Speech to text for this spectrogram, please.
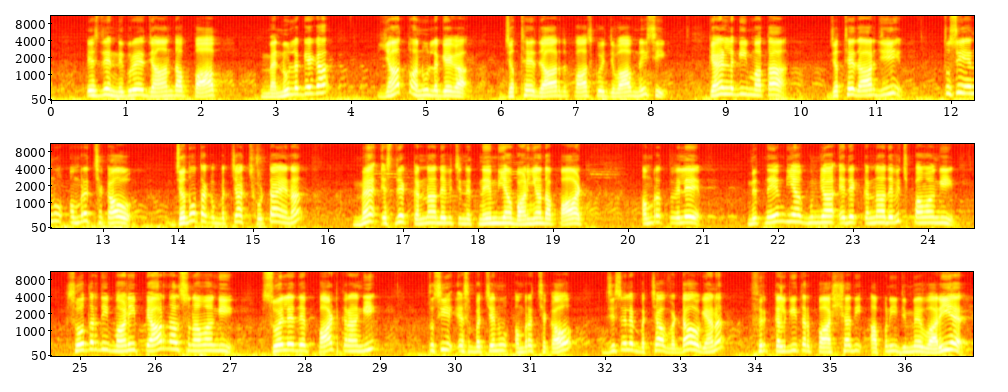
ਇਸ ਦੇ ਨਿਗਰੇ ਜਾਣ ਦਾ ਪਾਪ ਮੈਨੂੰ ਲੱਗੇਗਾ ਜਾਂ ਤੁਹਾਨੂੰ ਲੱਗੇਗਾ? ਜਥੇਦਾਰ ਦੇ ਪਾਸ ਕੋਈ ਜਵਾਬ ਨਹੀਂ ਸੀ। ਕਹਿਣ ਲੱਗੀ, ਮਾਤਾ, ਜਥੇਦਾਰ ਜੀ, ਤੁਸੀਂ ਇਹਨੂੰ ਅੰਮ੍ਰਿਤ ਛਕਾਓ। ਜਦੋਂ ਤੱਕ ਬੱਚਾ ਛੋਟਾ ਹੈ ਨਾ, ਮੈਂ ਇਸ ਦੇ ਕੰਨਾਂ ਦੇ ਵਿੱਚ ਨਿਤਨੇਮ ਦੀਆਂ ਬਾਣੀਆਂ ਦਾ ਪਾਠ ਅੰਮ੍ਰਿਤ ਵੇਲੇ ਨਿਤਨੇਮ ਦੀਆਂ ਗੁੰਜਾਂ ਇਹਦੇ ਕੰਨਾਂ ਦੇ ਵਿੱਚ ਪਾਵਾਂਗੀ। ਸੋਦਰ ਦੀ ਬਾਣੀ ਪਿਆਰ ਨਾਲ ਸੁਣਾਵਾਂਗੀ। ਸੋਇਲੇ ਦੇ ਪਾਠ ਕਰਾਂਗੀ। ਤੁਸੀਂ ਇਸ ਬੱਚੇ ਨੂੰ ਅੰਮ੍ਰਿਤ ਛਕਾਓ। ਜਿਸ ਵੇਲੇ ਬੱਚਾ ਵੱਡਾ ਹੋ ਗਿਆ ਨਾ, ਫਿਰ ਕਲਗੀਧਰ ਪਾਤਸ਼ਾਹ ਦੀ ਆਪਣੀ ਜ਼ਿੰਮੇਵਾਰੀ ਹੈ।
